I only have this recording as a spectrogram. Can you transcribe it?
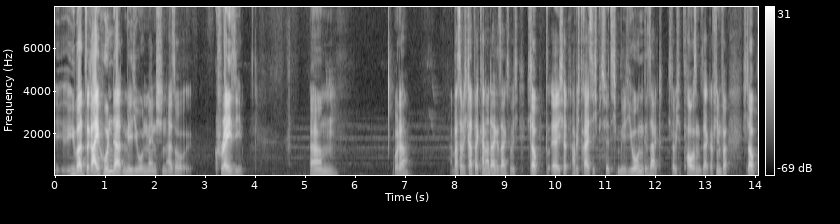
über 300 Millionen Menschen. Also crazy. Ähm, oder? Was habe ich gerade bei Kanada gesagt? Hab ich ich glaube, äh, ich, habe ich 30 bis 40 Millionen gesagt? Ich glaube, ich habe 1000 gesagt. Auf jeden Fall, ich glaube,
